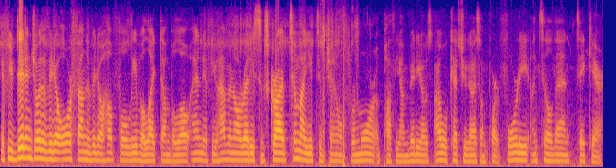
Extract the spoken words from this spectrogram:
If you did enjoy the video or found the video helpful, leave a like down below. And if you haven't already, subscribe to my YouTube channel for more Apotheon videos. I will catch you guys on Part 40. Until then, take care.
